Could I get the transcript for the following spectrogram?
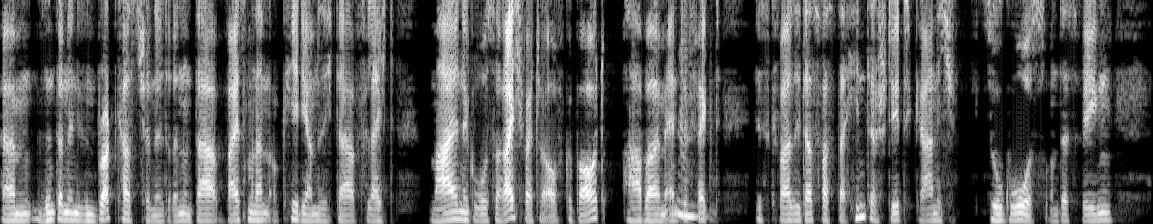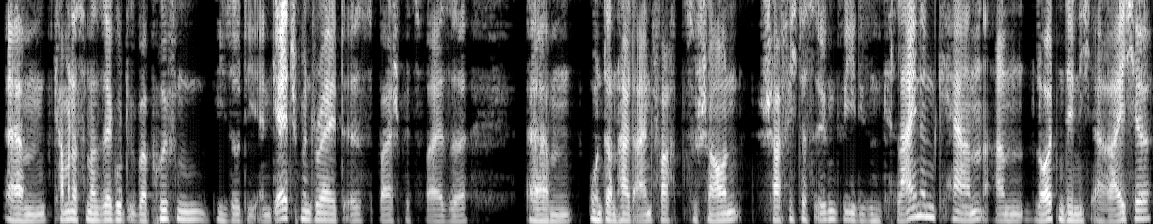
ähm, sind dann in diesem Broadcast-Channel drin und da weiß man dann, okay, die haben sich da vielleicht mal eine große Reichweite aufgebaut, aber im Endeffekt mhm. Ist quasi das, was dahinter steht, gar nicht so groß und deswegen ähm, kann man das mal sehr gut überprüfen, wie so die Engagement Rate ist beispielsweise ähm, und dann halt einfach zu schauen, schaffe ich das irgendwie, diesen kleinen Kern an Leuten, den ich erreiche.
